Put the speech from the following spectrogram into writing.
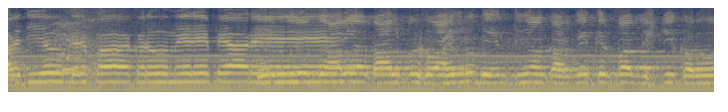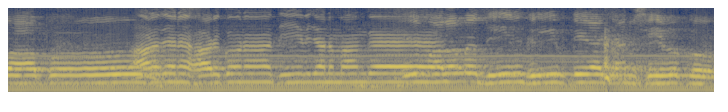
ਹਰ ਜੀਓ ਕਿਰਪਾ ਕਰੋ ਮੇਰੇ ਪਿਆਰੇ। ਇਹ ਮੇਰੇ ਪਿਆਰੇ ਅਕਾਲ ਪੁਰਖ ਵਾਹਿਗੁਰੂ ਬੇਨਤੀਆਂ ਕਰਦੇ ਕਿਰਪਾ ਦ੍ਰਿਸ਼ਟੀ ਕਰੋ ਆਪ। ਅਣ ਦਿਨ ਹਰ ਗੁਣ ਦੀਨ ਜਨ ਇਹ ਮੰਗੈ ਮਾਰਾ ਮੈਂ ਦੀਨ ਗਰੀਬ ਤੇਰਾ ਜਨ ਸੇਵਕ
